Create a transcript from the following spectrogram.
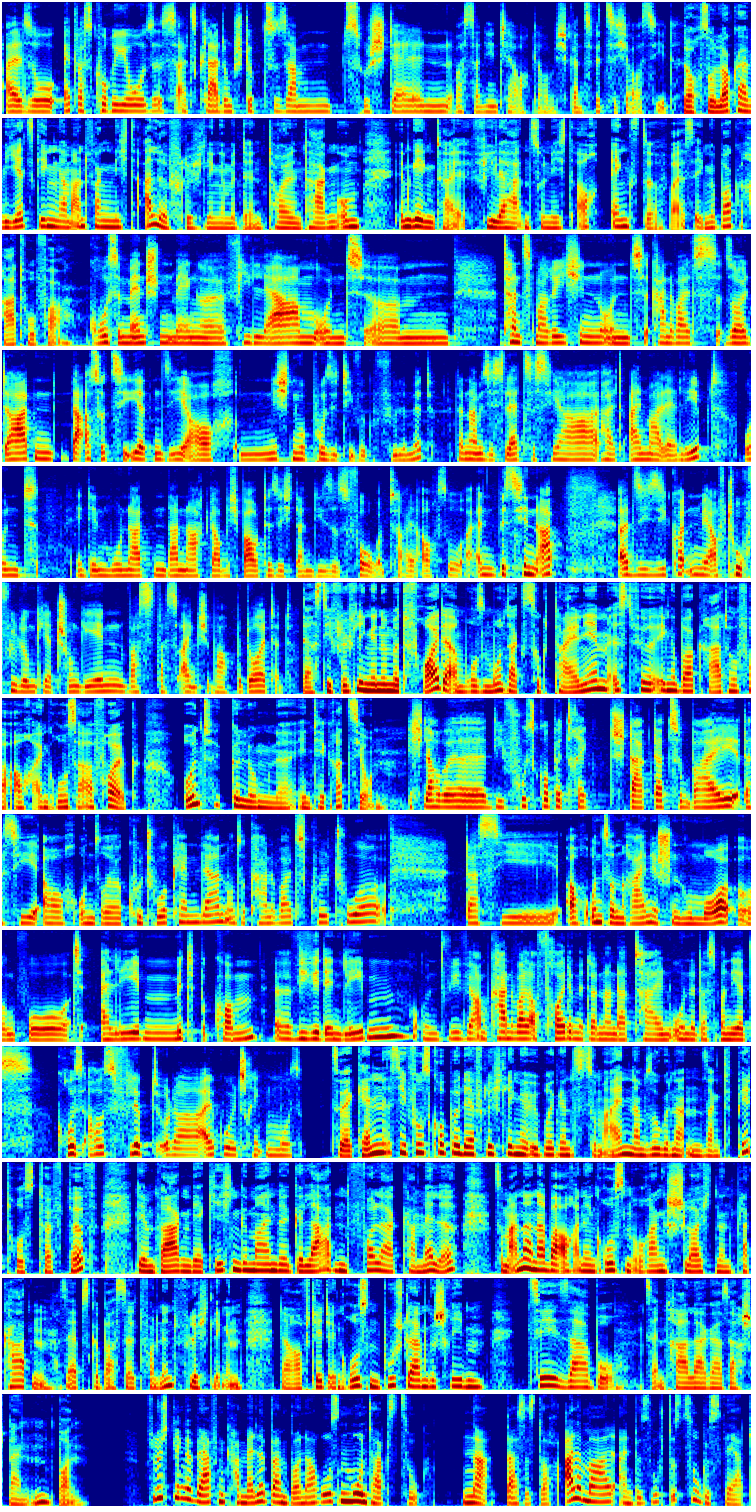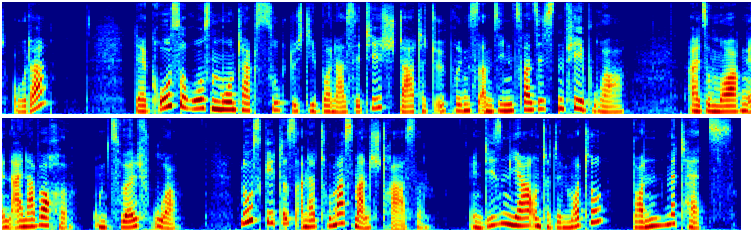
also etwas Kurioses als Kleidungsstück zusammenzustellen, was dann hinterher auch, glaube ich, ganz witzig aussieht. Doch so locker wie jetzt gingen am Anfang nicht alle Flüchtlinge mit den tollen Tagen um. Im Gegenteil, viele hatten zunächst auch Ängste, weiß Ingeborg Rathofer. Große Menschenmenge, viel Lärm und ähm, Tanzmariechen und Karnevalssoldaten, da assoziierten sie auch nicht nur positive Gefühle mit. Dann haben sie es letztes Jahr halt einmal erlebt und in den Monaten danach, glaube ich, baute sich dann dieses Vorurteil auch so ein bisschen ab. Also sie, sie konnten mehr auf Tuchfühlung jetzt schon gehen, was das eigentlich überhaupt bedeutet. Dass die Flüchtlinge nun mit Freude am Rosenmontagszug teilnehmen, ist für Ingeborg Rathofer auch ein großer Erfolg und gelungene Integration. Ich glaube, die Fußgruppe trägt stark dazu bei, dass sie auch unsere Kultur kennenlernen, unsere Karnevalskultur dass sie auch unseren rheinischen Humor irgendwo erleben, mitbekommen, äh, wie wir den leben und wie wir am Karneval auch Freude miteinander teilen, ohne dass man jetzt groß ausflippt oder Alkohol trinken muss. Zu erkennen ist die Fußgruppe der Flüchtlinge übrigens zum einen am sogenannten St. Petrus Töftöf, dem Wagen der Kirchengemeinde geladen voller Kamelle, zum anderen aber auch an den großen orange leuchtenden Plakaten, selbst gebastelt von den Flüchtlingen. Darauf steht in großen Buchstaben geschrieben CESABO, Zentrallager Sachspenden Bonn. Flüchtlinge werfen Kamelle beim Bonner Rosenmontagszug. Na, das ist doch allemal ein Besuch des Zuges wert, oder? Der große Rosenmontagszug durch die Bonner City startet übrigens am 27. Februar, also morgen in einer Woche, um 12 Uhr. Los geht es an der Thomas-Mann-Straße. In diesem Jahr unter dem Motto Bonn mit Hetz.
